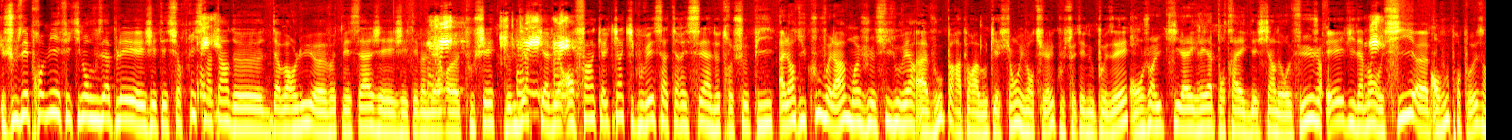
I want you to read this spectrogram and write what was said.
Je vous ai promis effectivement de vous appeler et j'ai été surpris ce Oui. matin de, d'avoir lu euh, votre message et j'ai été Oui. euh, touché de me dire qu'il y avait enfin quelqu'un qui pouvait s'intéresser à notre Shopee. Alors du coup voilà, moi je suis ouvert à vous par rapport à vos questions éventuelles que vous souhaitez nous poser. On joint l'utile à l'agréable pour travailler avec des chiens de refuge et évidemment Oui. aussi euh, on vous propose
